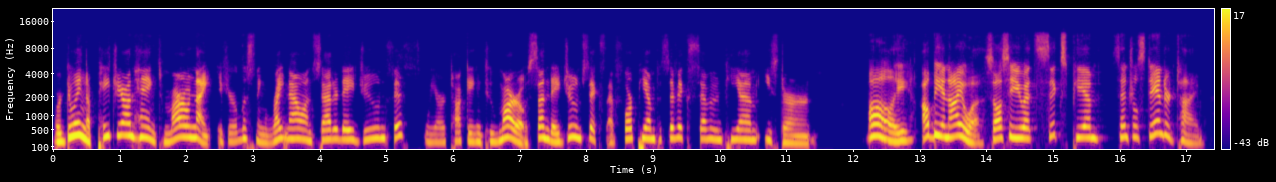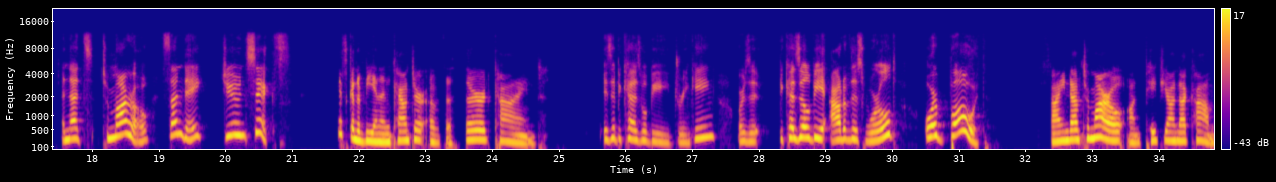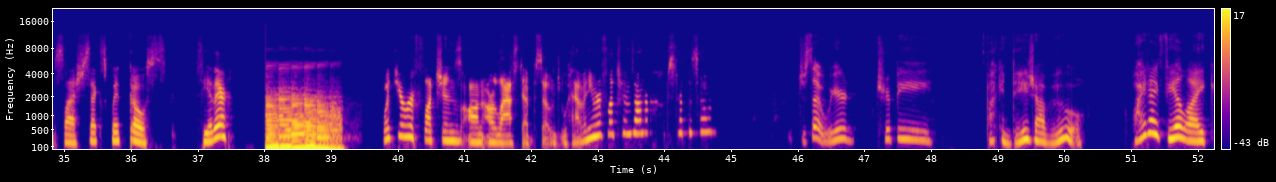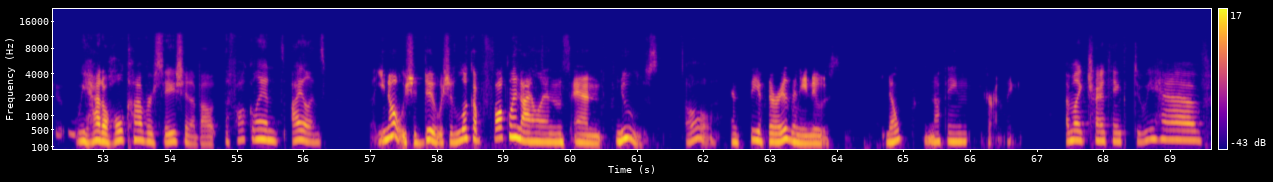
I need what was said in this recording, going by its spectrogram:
We're doing a Patreon hang tomorrow night. If you're listening right now on Saturday, June 5th, we are talking tomorrow, Sunday, June 6th at 4 p.m. Pacific, 7 p.m. Eastern. Molly, I'll be in Iowa, so I'll see you at 6 p.m. Central Standard Time. And that's tomorrow, Sunday, June 6th. It's going to be an encounter of the third kind. Is it because we'll be drinking, or is it because it'll be out of this world, or both? Find out tomorrow on patreon.com slash sex with ghosts. See you there. What's your reflections on our last episode? Do you have any reflections on our last episode? Just that weird, trippy, fucking deja vu. Why did I feel like we had a whole conversation about the Falkland Islands? You know what we should do? We should look up Falkland Islands and news Oh, and see if there is any news. Nope, nothing currently. I'm like trying to think. Do we have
